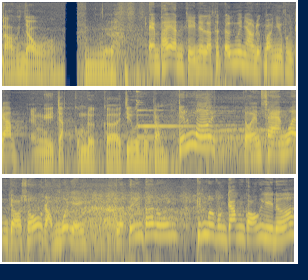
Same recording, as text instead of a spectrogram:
đá với nhau. em thấy anh chị này là thích ứng với nhau được bao nhiêu phần trăm? Em nghĩ chắc cũng được ờ, 90% 90 Trời em sang quá em cho số rộng quá vậy. Là tiến tới luôn. 90% còn cái gì nữa?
